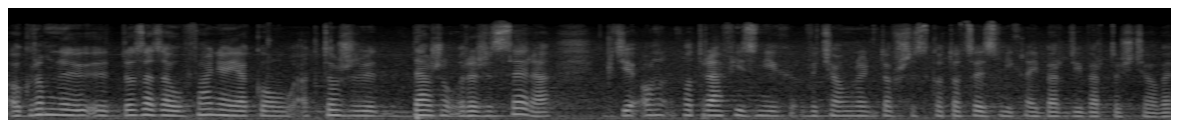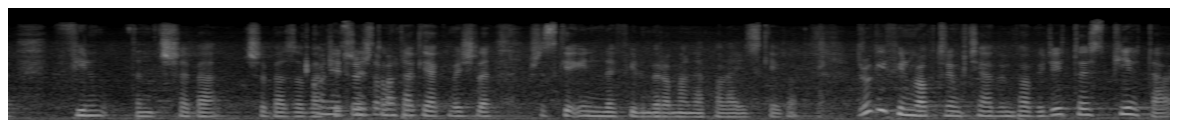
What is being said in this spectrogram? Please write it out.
ogromny doza zaufania, jaką aktorzy darzą reżysera, gdzie on potrafi z nich wyciągnąć to wszystko, to co jest w nich najbardziej wartościowe. Film ten trzeba, trzeba zobaczyć. Koniecznie Zresztą zobaczyć. tak jak myślę wszystkie inne filmy Romana Polańskiego. Drugi film, o którym chciałabym powiedzieć, to jest Pieta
